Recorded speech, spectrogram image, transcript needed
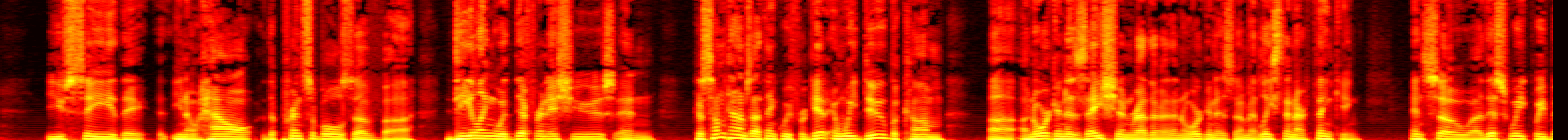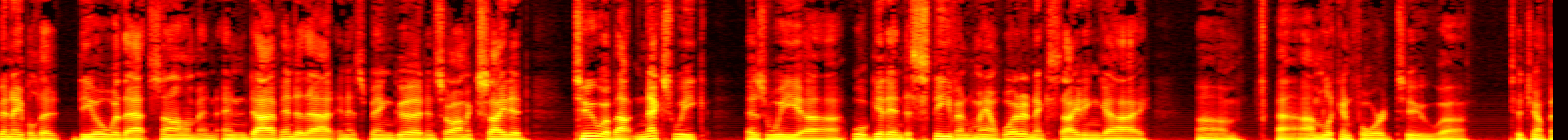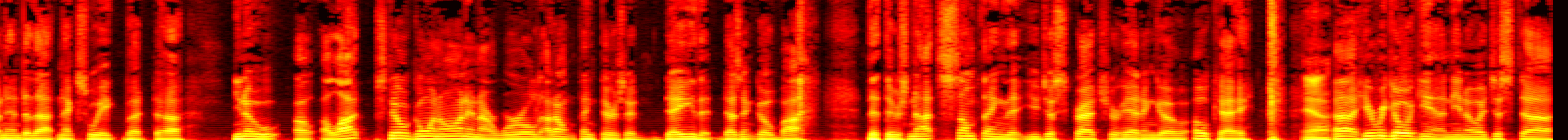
you see the you know how the principles of uh, dealing with different issues, and because sometimes I think we forget, and we do become uh, an organization rather than an organism, at least in our thinking. And so uh, this week we've been able to deal with that some and, and dive into that, and it's been good. And so I'm excited too about next week as we uh, will get into Stephen. Man, what an exciting guy! Um, I'm looking forward to uh, to jumping into that next week. But uh, you know, a, a lot still going on in our world. I don't think there's a day that doesn't go by that there's not something that you just scratch your head and go, okay, Yeah. uh, here we go again. You know, it just uh,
